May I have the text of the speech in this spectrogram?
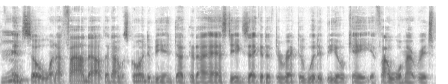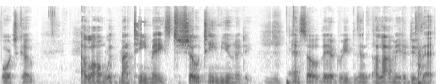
And so when I found out that I was going to be inducted, I asked the executive director, would it be okay if I wore my red sports coat along with my teammates to show team unity? And so they agreed to allow me to do that.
